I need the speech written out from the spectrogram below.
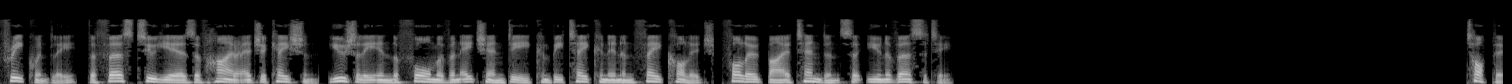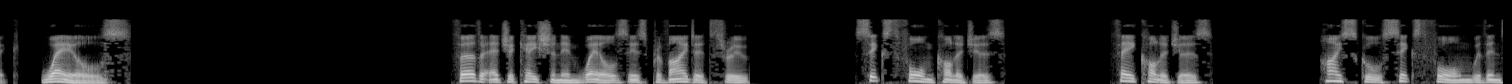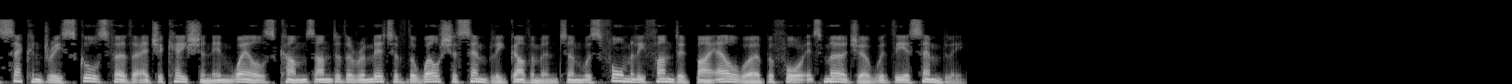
Frequently, the first two years of higher education, usually in the form of an HND can be taken in an FE college, followed by attendance at university. Wales Further education in Wales is provided through Sixth Form colleges FE colleges High school sixth form within secondary schools Further education in Wales comes under the remit of the Welsh Assembly Government and was formerly funded by ELWa before its merger with the Assembly.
